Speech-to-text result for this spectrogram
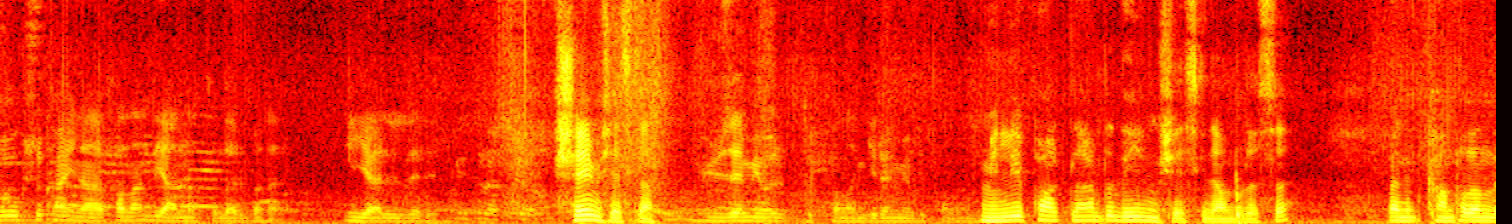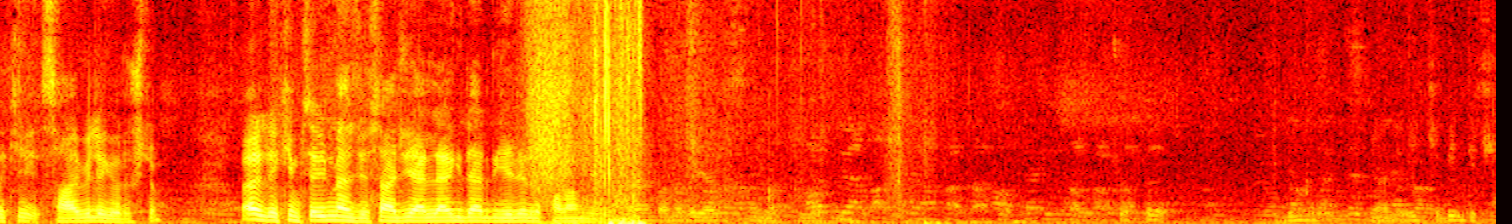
Soğuk su kaynağı falan diye anlattılar bana yerlileri. Şeymiş eskiden. Yüzemiyorduk falan, giremiyorduk falan. Milli parklarda değilmiş eskiden burası. Ben de kamp alanındaki sahibiyle görüştüm. Öyle de kimse bilmez diyor. Sadece yerler giderdi gelirdi falan diyor. Yani bana da yarısını anlattılar. Çok da. Yani iyi ki bildik.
